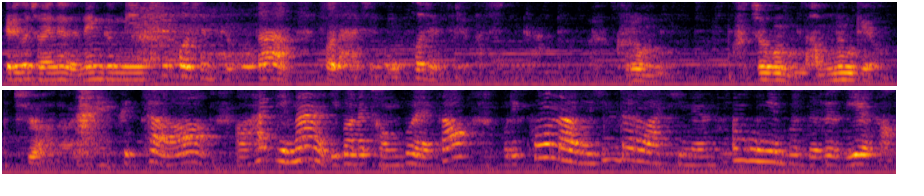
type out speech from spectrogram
그리고 저희는 은행 금리인 7%보다 더 낮은 5%를 받습니다. 그럼 그쪽은 남는 게 없지 않아요? 그쵸. 어, 하지만 이번에 정부에서 우리 코로나로 힘들어하시는 소상공인분들을 위해서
